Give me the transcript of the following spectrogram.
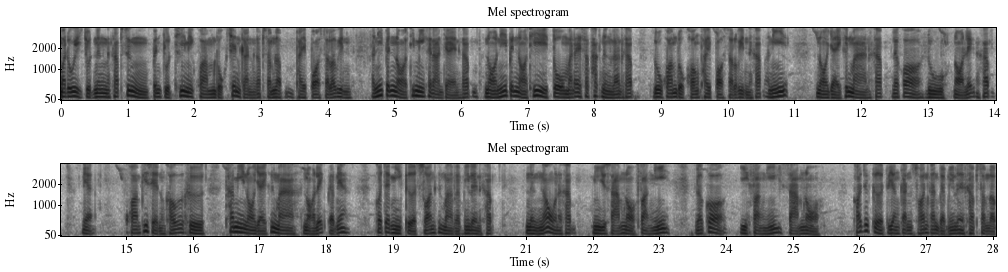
มาดูอีกจุดหนึ่งนะครับ ซึ่งเป็นจุดที่มีความดกเช่นกันครับสำหรับไผ่ปอสารวิน อันนี้เป็นหน่อที่มีขนาดใหญ่นะครับหน่อนี้เป็นหน่อที่โตมาได้สักพักหนึ่งแล้วนะครับ ดูความดกของไผ่ปอสารวินนะครับ อันนี้หน่อใหญ่ขึ้นมานะครับ แล้วก็ดูหน่อเล็กนะครับ เนี่ยความพิเศษของเขาก็คือ ถ้ามีหน่อใหญ่ขึ้นมาหน่อเล็กแบบเนี้ยก็จะมีเกิดซ้อนขึ้นมาแบบนี้เลยนะครับหนึ่งเง่านะครับ มีอยู่สามหน่อฝั่งนี้ แล้วก็อีกฝั่งนี้สามหน่อเขาจะเกิดเรียงกันซ้อนกันแบบนี้เลยครับสำหรับ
